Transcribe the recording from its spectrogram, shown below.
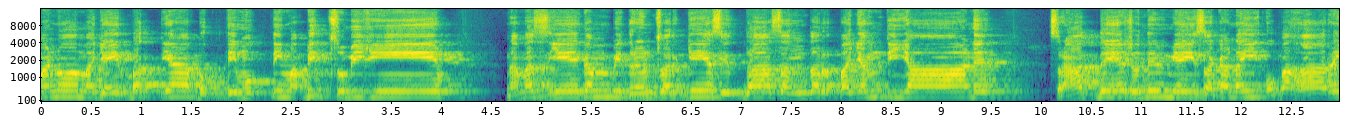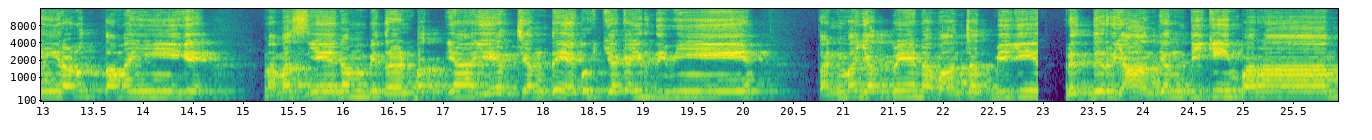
மனோமயைர்பக்தியா புக்தி முக்திமபித்சுபிः नमस्येकं पितॄन् स्वर्गे सिद्धा सन्दर्पयन्ति यान् श्राद्धेषु दिव्यै सकलै उपहारैरनुत्तमैः नमस्येकं पितॄन्भक्त्या येर्च्यन्ते गुह्यकैर्दिवी तन्मयत्वेन वाञ्छद्भिः हृद्धिर्यान्त्यन्ति किं पराम्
